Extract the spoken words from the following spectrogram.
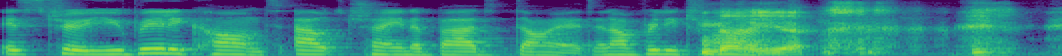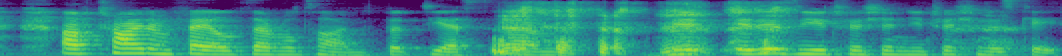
It's true. You really can't out train a bad diet, and I've really tried. No, yeah. I've tried and failed several times, but yes, um, it, it is nutrition. Nutrition is key.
